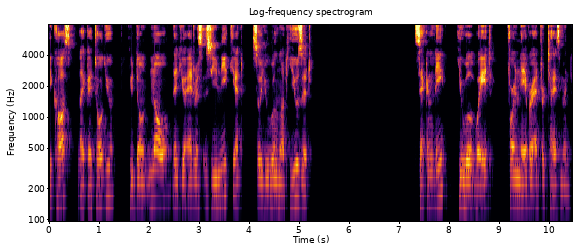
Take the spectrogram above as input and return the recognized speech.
Because, like I told you, you don't know that your address is unique yet, so you will not use it. Secondly, you will wait for a neighbor advertisement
